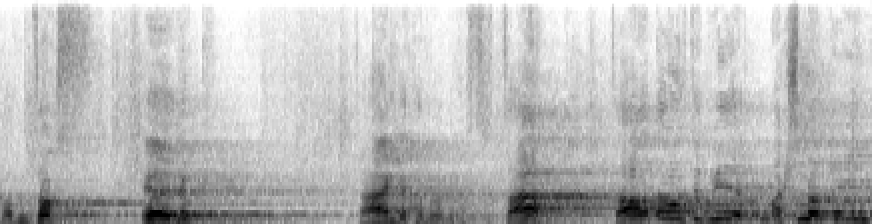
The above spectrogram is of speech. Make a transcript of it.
бодон цогс эрг. За ингээд бас. За. За одоо хүүхдэд би багш нь одоо энэ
